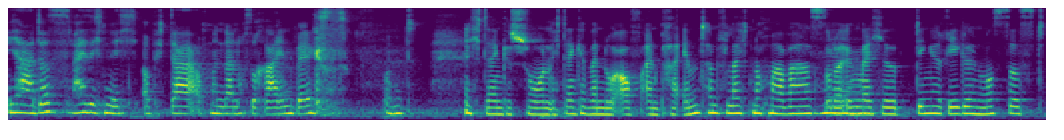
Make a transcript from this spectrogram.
ja, das weiß ich nicht, ob ich da, ob man da noch so reinwächst. Und Ich denke schon. Ich denke, wenn du auf ein paar Ämtern vielleicht noch mal warst oder irgendwelche Dinge regeln musstest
